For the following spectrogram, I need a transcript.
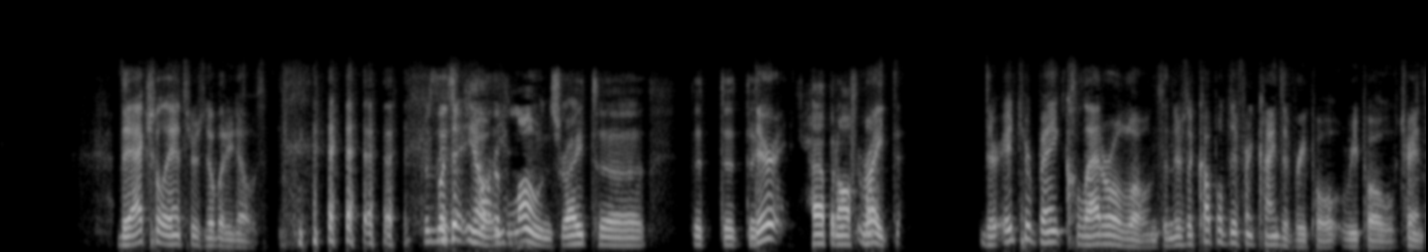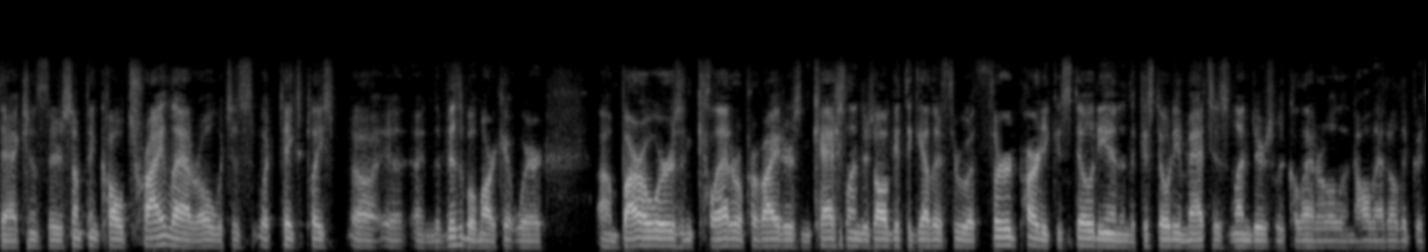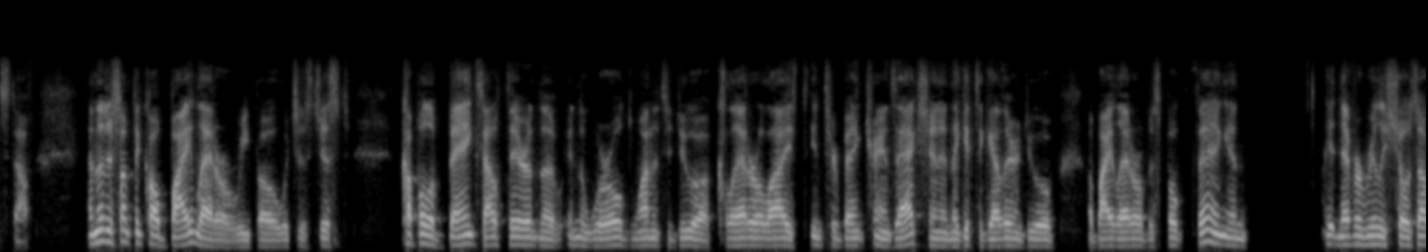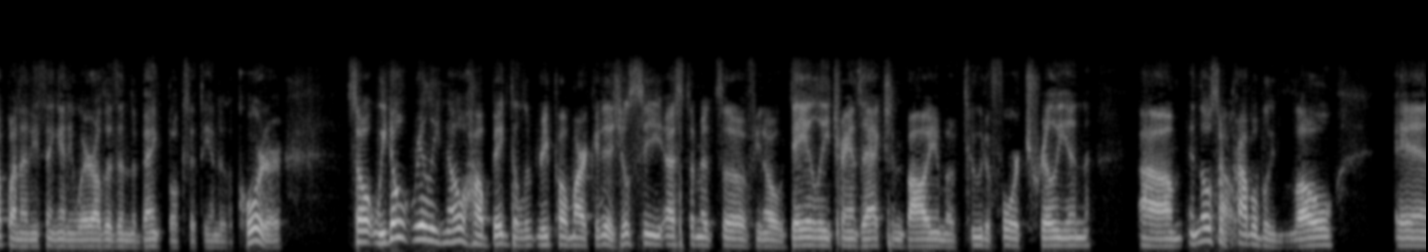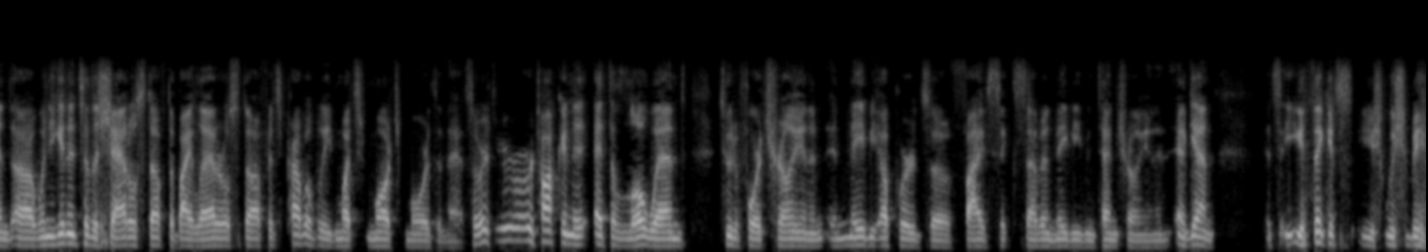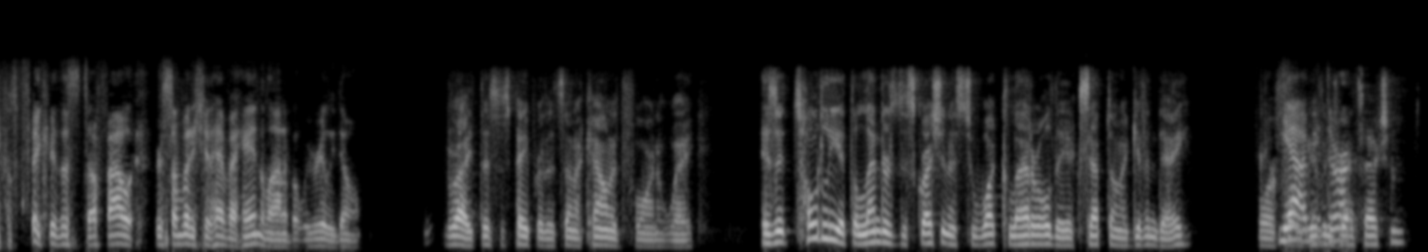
The actual answer is nobody knows. Because these you know, loans, right? Uh, that that, that happen off right. They're interbank collateral loans and there's a couple different kinds of repo repo transactions. There's something called trilateral which is what takes place uh, in the visible market where um, borrowers and collateral providers and cash lenders all get together through a third party custodian and the custodian matches lenders with collateral and all that other good stuff. And then there's something called bilateral repo which is just couple of banks out there in the in the world wanted to do a collateralized interbank transaction and they get together and do a, a bilateral bespoke thing and it never really shows up on anything anywhere other than the bank books at the end of the quarter. So we don't really know how big the repo market is. You'll see estimates of you know daily transaction volume of two to four trillion. Um, and those are probably low and uh, when you get into the shadow stuff, the bilateral stuff, it's probably much, much more than that. So we're, we're talking at the low end, two to four trillion, and, and, maybe upwards of five, six, seven, maybe even ten trillion. And again, it's you think it's you, we should be able to figure this stuff out, or somebody should have a handle on it, but we really don't. Right. This is paper that's unaccounted for in a way. Is it totally at the lender's discretion as to what collateral they accept on a given day, or for yeah, a given mean, transaction? Are,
